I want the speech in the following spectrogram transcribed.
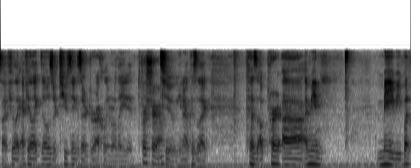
So I feel like I feel like those are two things that are directly related For sure. too. You know, because like because a per uh, I mean maybe, but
